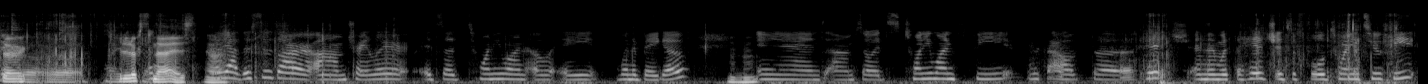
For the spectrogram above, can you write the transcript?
So Uh, uh, it looks Okay. nice. Oh, Yeah. yeah, this is our um, trailer. It's a 2108 Winnebago. Mhm. And um, so it's 21 feet without the hitch. And then with the hitch, it's a full 22 feet.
